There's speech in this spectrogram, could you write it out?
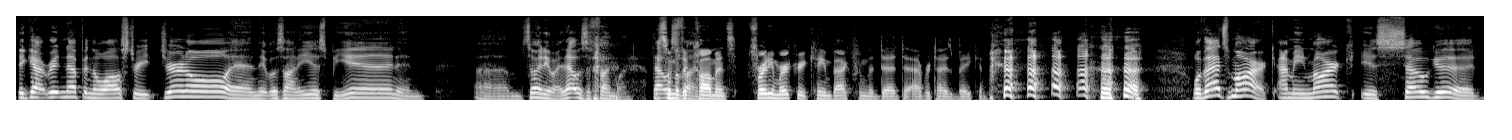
It got written up in the Wall Street Journal and it was on ESPN. And um, so, anyway, that was a fun one. That Some of the fun. comments: Freddie Mercury came back from the dead to advertise bacon. Well, that's Mark. I mean, Mark is so good.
